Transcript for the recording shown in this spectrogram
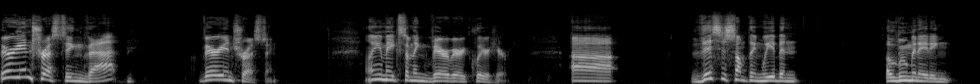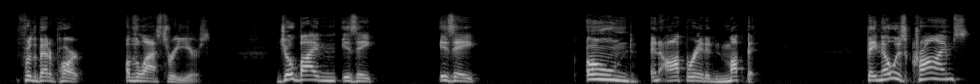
Very interesting that. Very interesting. Let me make something very, very clear here. Uh, this is something we have been illuminating for the better part of the last three years. Joe Biden is a is a owned and operated muppet. They know his crimes.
